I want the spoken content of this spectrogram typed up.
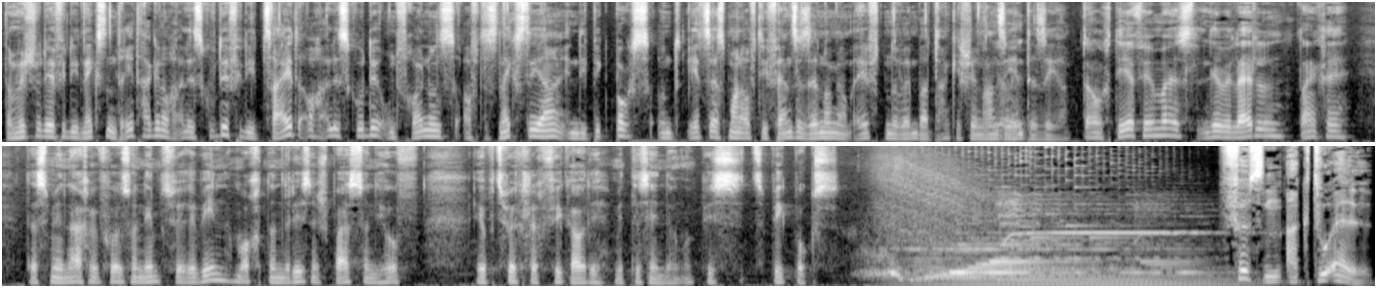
Dann wünschen wir dir für die nächsten Drehtage noch alles Gute, für die Zeit auch alles Gute und freuen uns auf das nächste Jahr in die Big Box und jetzt erstmal auf die Fernsehsendung am 11. November. Dankeschön, Hansi ja, Hinterseher. Danke dir vielmals, liebe Leidl, danke, dass mir nach wie vor so nehmt für Wien. Macht einen riesen Spaß und ich hoffe, ihr habt wirklich viel Gaudi mit der Sendung und bis zur Big Box. Füssen aktuell.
